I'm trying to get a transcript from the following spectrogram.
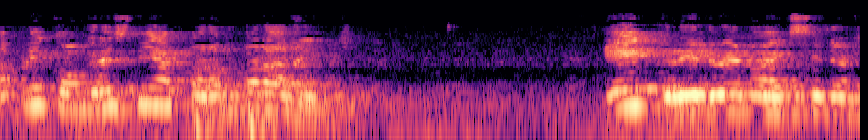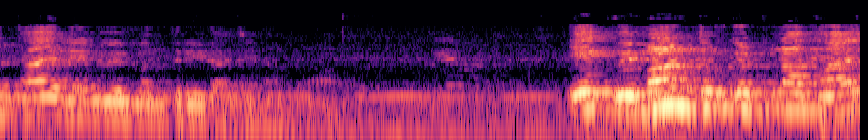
આપણી કોંગ્રેસની આ પરંપરા રહી છે. એક રેલવેનો એક્સિડન્ટ થાય, રેલવે મંત્રી રાજીનામું આપે. એક વિમાન દુર્ઘટના થાય,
